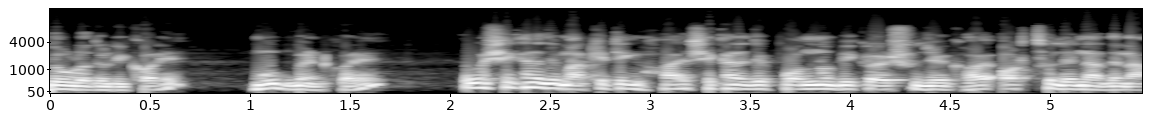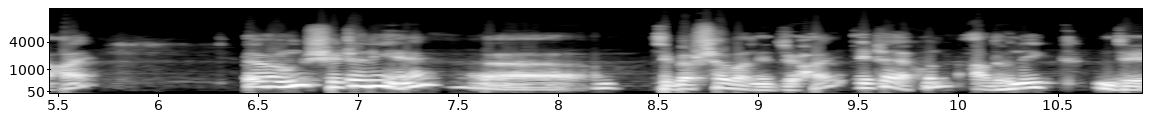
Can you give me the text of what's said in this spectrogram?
দৌড়াদৌড়ি করে মুভমেন্ট করে, এবং সেখানে যে মার্কেটিং হয়, সেখানে যে পণ্য বিক্রয়ের সুযোগ হয়, অর্থ লেনা দেনা হয়, এবং সেটা নিয়ে যে ব্যবসা বাণিজ্য হয়, এটা এখন আধুনিক যে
